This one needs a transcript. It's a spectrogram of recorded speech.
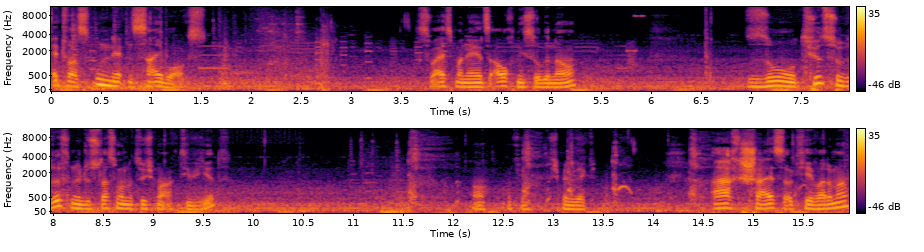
etwas unnetten Cyborgs? Das weiß man ja jetzt auch nicht so genau. So, Türzugriff. Ne, das lassen wir natürlich mal aktiviert. Oh, okay. Ich bin weg. Ach, scheiße. Okay, warte mal.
